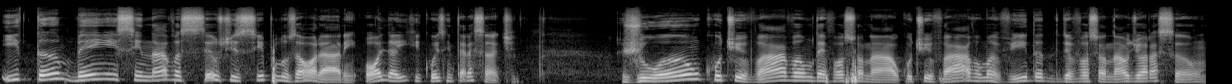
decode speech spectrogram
e também ensinava seus discípulos a orarem. Olha aí que coisa interessante. João cultivava um devocional, cultivava uma vida devocional de oração.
